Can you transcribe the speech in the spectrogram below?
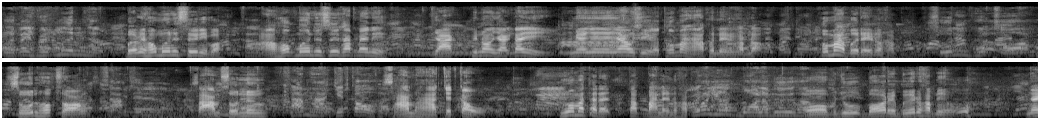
เปิดไปหกหมื่นครับ เปิดไปหกหมื่นที่ซื้อนี่บ่ครับอ่าหกหมื่นที่ซื้อครับแม่นี่ อยากพี่น้องอยากได้แม่เงี้ยวๆสิก็โทรมาหาเพิ่นเลยนะครับเนาะ โทรมาเบอร์ใดเนาะครับศูนย์หกสองศูนย์หกสองสามศูนย์สามศูนย์หนึ่งสามห้าเจ็ดเก้าครับสามห้าเจ็ดเก้างัวมาแต่ตับบ้านเลยเนาะครับหัวอยู่บ่อระบือครับโอ้อยู่บ่อหรือบื้อเนาะครับนี่โอ้ใหญ่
